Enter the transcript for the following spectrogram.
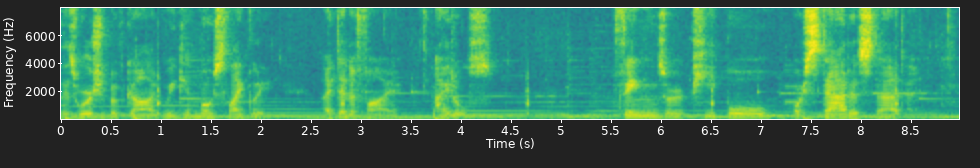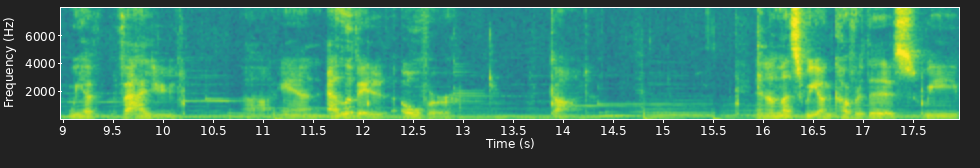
this worship of God, we can most likely identify idols, things or people or status that we have valued uh, and elevated over God. And unless we uncover this, we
